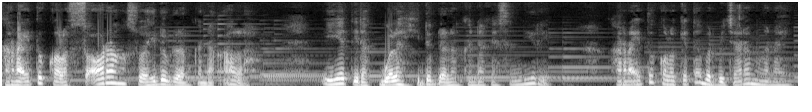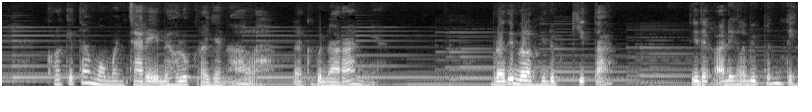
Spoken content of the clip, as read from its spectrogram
karena itu kalau seseorang sudah hidup dalam kehendak Allah, ia tidak boleh hidup dalam kehendaknya sendiri. Karena itu kalau kita berbicara mengenai kalau kita mau mencari dahulu kerajaan Allah dan kebenarannya, berarti dalam hidup kita tidak ada yang lebih penting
